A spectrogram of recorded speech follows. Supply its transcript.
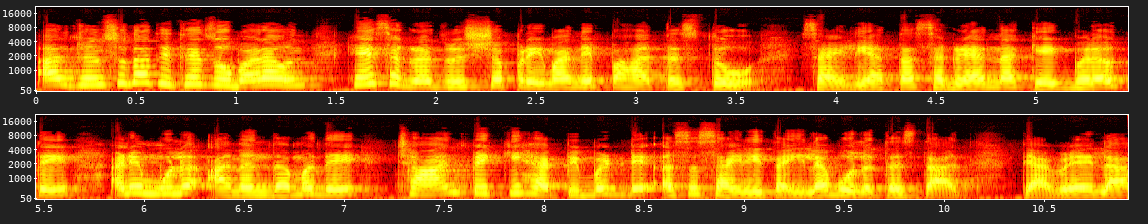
अर्जुन सुद्धा तिथेच उभा राहून हे सगळं दृश्य प्रेमाने पाहत असतो. सायली आता सगळ्यांना केक भरवते आणि मुलं आनंदामध्ये छानपैकी हॅपी बर्थडे असं सायली ताईला बोलत असतात. त्यावेळेला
